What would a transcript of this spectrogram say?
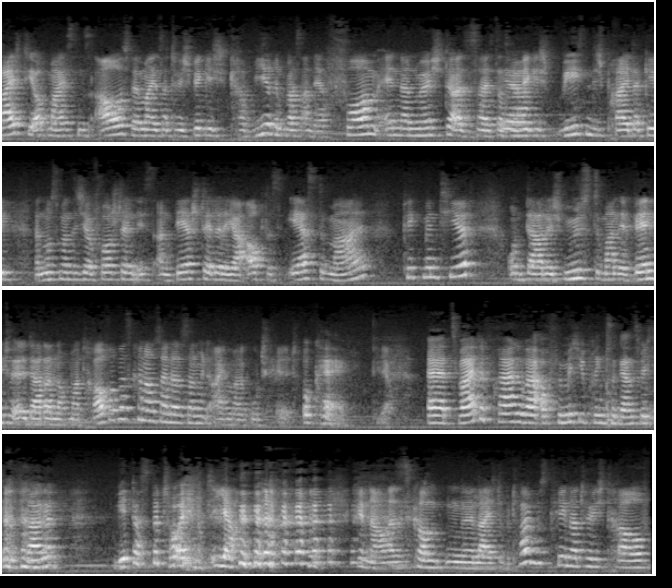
reicht die auch meistens aus, wenn man jetzt natürlich wirklich gravierend was an der Form ändern möchte, also das heißt, dass Ja. man wirklich wesentlich breiter geht, dann muss man sich ja vorstellen, ist an der Stelle ja auch das erste Mal pigmentiert und dadurch müsste man eventuell da dann nochmal drauf, aber es kann auch sein, dass es dann mit einmal gut hält. Okay. Ja. Äh, zweite Frage war auch für mich übrigens eine ganz wichtige Frage. Wird das betäubt? Ja, genau. Also es kommt eine leichte Betäubungscreme natürlich drauf.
